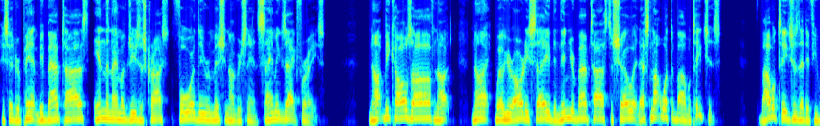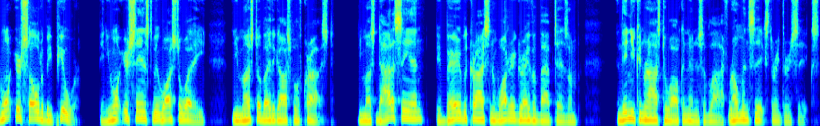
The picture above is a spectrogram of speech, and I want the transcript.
he said, Repent, be baptized in the name of Jesus Christ for the remission of your sins. Same exact phrase. Not because of, not, not, well, you're already saved and then you're baptized to show it. That's not what the Bible teaches. The Bible teaches that if you want your soul to be pure and you want your sins to be washed away, you must obey the gospel of Christ. You must die to sin, be buried with Christ in a watery grave of baptism, and then you can rise to walk in newness of life. Romans 6, 3 through 6.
